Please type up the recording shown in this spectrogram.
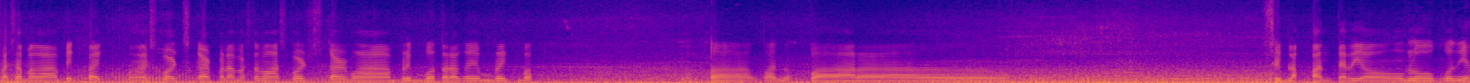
basta mga big bike mga sports car pala basta mga sports car mga Brembo talaga yung brake ba pag ano para si Black Panther yung logo niya.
